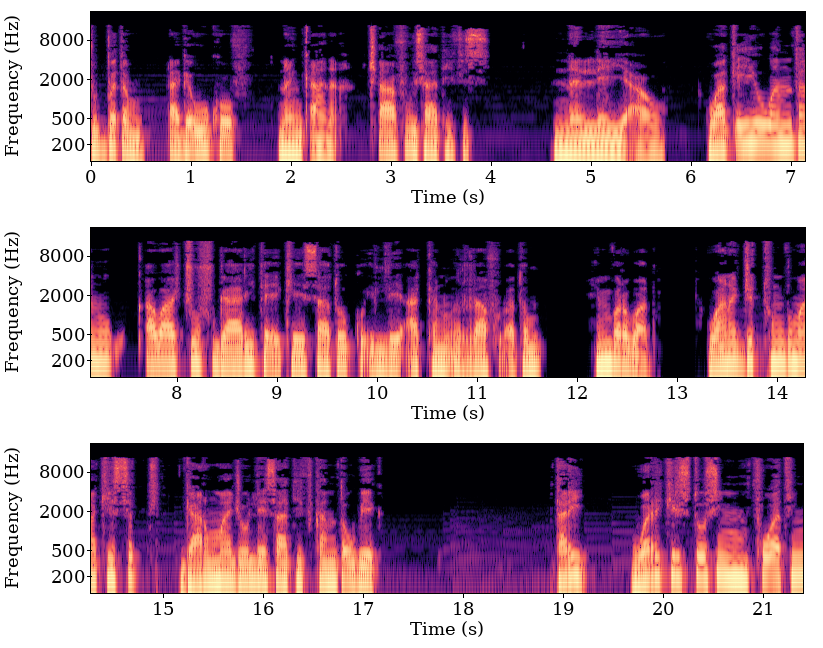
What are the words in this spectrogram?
dubbatamu dhaga'uu koof nan qaana'a caafuu isaatiifis nan leeyya'u waaqayyo wanta nu qabaachuuf gaarii ta'e keessaa tokko illee akka nu irraa fudhatamu hin barbaadu. Waan hojjettu hundumaa keessatti gaarummaa ijoollee isaatiif kan ta'u beeka. Tarii warri kiristoosiin fo'atiin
